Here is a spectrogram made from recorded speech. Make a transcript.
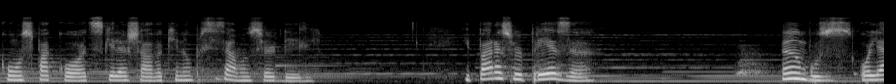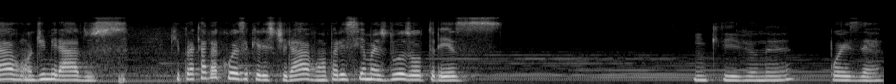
com os pacotes que ele achava que não precisavam ser dele. E para surpresa, ambos olhavam admirados que para cada coisa que eles tiravam aparecia mais duas ou três. Incrível, né? Pois é.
